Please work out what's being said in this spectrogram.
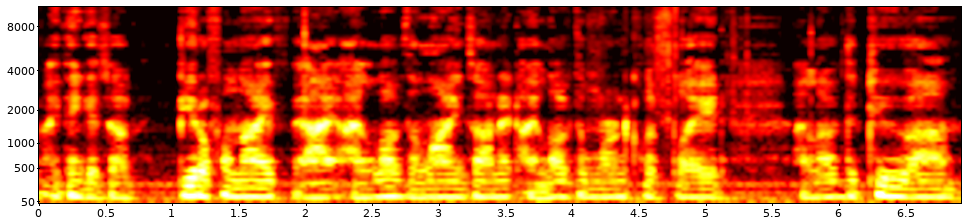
I think it's a beautiful knife. I, I love the lines on it. I love the Wharncliffe blade. I love the two um,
